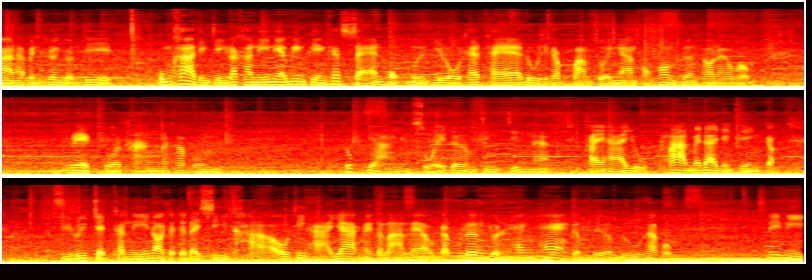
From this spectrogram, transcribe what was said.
มากนะเป็นเครื่องยนต์ที่คุ้มค่าจริง ๆ และคันนี้เนี่ยวิ่งเพียงแค่แสนหกหมื่นกิโลแท้ๆ ดูสิครับความสวยงามของห้องเครื่องเขานะครับผม เลขตัวถังนะครับผม ทุกอย่างยังสวยเดิมจริงๆนะฮะใครหาอยู่พลาดไม่ได้จริงๆ กับซีรีส์7คันนี้นอกจากจะได้สีขาวที่หายากในตลาดแล้ว กับเครื่องยนต์แห้งๆเดิมๆดูครับผมไม่มี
